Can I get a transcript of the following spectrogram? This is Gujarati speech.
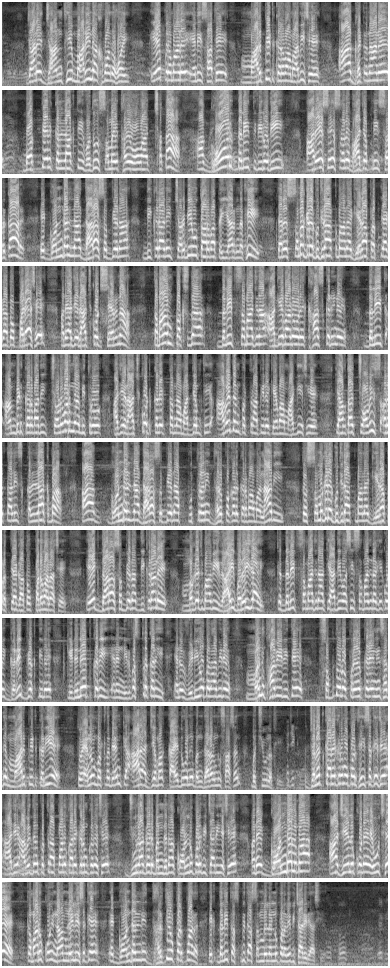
જાણે જાનથી મારી નાખવાનો હોય એ પ્રમાણે એની સાથે મારપીટ કરવામાં આવી છે. આ ઘટનાને બોતેર કલાકથી વધુ સમય થયો હોવા છતાં આ ઘોર દલિત વિરોધી આરએસએસ અને ભાજપની સરકાર એ ગોંડલના ધારાસભ્યના દીકરાની ચરબી ઉતારવા તૈયાર નથી. ત્યારે સમગ્ર ગુજરાતમાં આના ઘેરા પ્રત્યાઘાતો પડ્યા છે અને આજે રાજકોટ શહેરના તમામ પક્ષના દલિત સમાજના આગેવાનો અને ખાસ કરીને દલિત આંબેડકરવાદી ચળવળના મિત્રો આજે રાજકોટ કલેક્ટરના માધ્યમથી આવેદનપત્ર આપીને કહેવા માગીએ છીએ કે આવતા ચોવીસ અડતાલીસ કલાકમાં આ ગોંડલના ધારાસભ્યના પુત્રની ધરપકડ કરવામાં ના આવી તો સમગ્ર ગુજરાતમાંના ઘેરા પ્રત્યાઘાતો પડવાના છે. એક ધારાસભ્યના દીકરાને મગજમાં આવી રાય ભરાઈ જાય કે દલિત સમાજના કે આદિવાસી સમાજના કે કોઈ ગરીબ વ્યક્તિને કિડનેપ કરી એને નિર્વસ્ત્ર કરી એનો વીડિયો બનાવીને મનફાવી રીતે શબ્દોનો પ્રયોગ કરી એની સાથે મારપીટ કરીએ તો એનો મતલબ એમ કે આ રાજ્યમાં કાયદો અને બંધારણનું શાસન બચ્યું નથી. જલદ કાર્યક્રમો પણ થઈ શકે છે. આજે આવેદનપત્ર આપવાનો કાર્યક્રમ કર્યો છે. જૂનાગઢ બંધના કોલનું પણ વિચારીએ છીએ. અને ગોંડલમાં આ જે લોકોને એવું છે કે મારું કોઈ નામ નહીં લઈ શકે. એ ગોંડલની ધરતી ઉપર પણ એક દલિત અસ્મિતા સંમેલનનું પણ અમે વિચારી રહ્યા છીએ.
